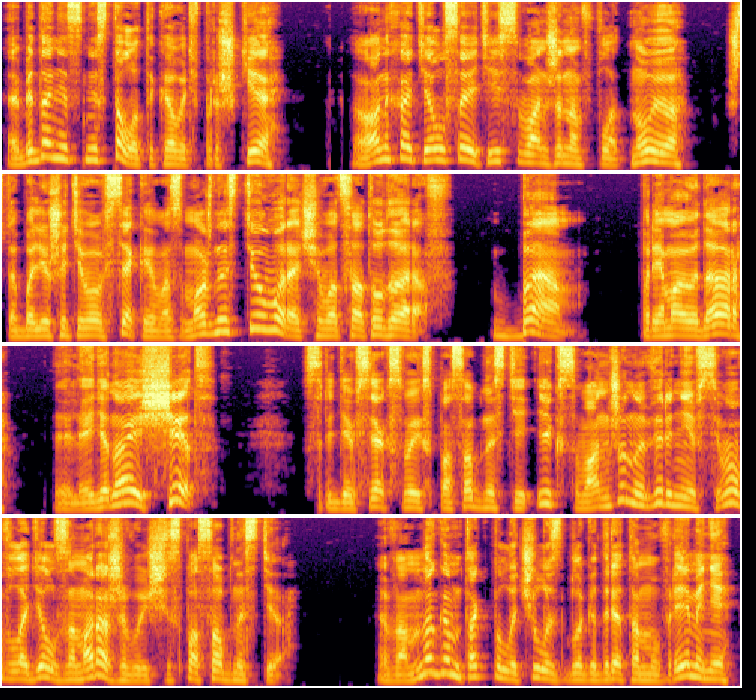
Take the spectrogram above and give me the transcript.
Обеданец не стал атаковать в прыжке. Он хотел сойтись с Ванжином вплотную, чтобы лишить его всякой возможности уворачиваться от ударов. Бам! Прямой удар. Ледяной щит! Среди всех своих способностей X Ван Джен увереннее всего владел замораживающей способностью. Во многом так получилось благодаря тому времени,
